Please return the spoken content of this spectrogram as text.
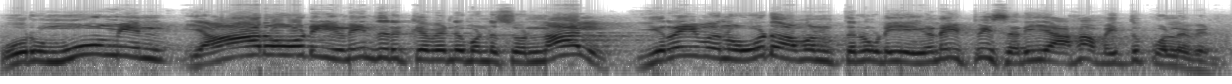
ஒரு மூமின் யாரோடு இணைந்திருக்க வேண்டும் என்று சொன்னால் இறைவனோடு அவன் தன்னுடைய இணைப்பை சரியாக அமைத்துக் கொள்ள வேண்டும்.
